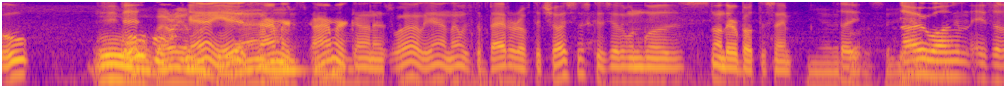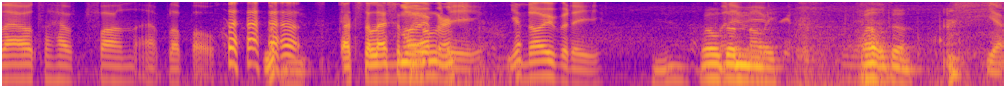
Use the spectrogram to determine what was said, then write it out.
Ooh. he dead? Ooh, very. Yeah, he is. Yeah, armor, minus one. armor gun as well. Yeah, and that was the better of the choices because the other one was. No, they're both the same. Yeah, they're So, both the same. No one is allowed to have fun at Blood Bowl. Yeah, That's the lesson we all learned. Nobody. Yep. Nobody. yeah. Well done, Whatever you Nolly. feel. Well done. Yeah.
